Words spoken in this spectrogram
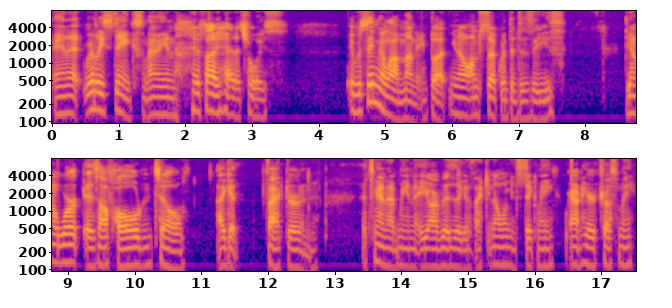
and it really stinks. I mean, if I had a choice, it would save me a lot of money, but you know, I'm stuck with the disease. Dental work is off hold until I get factor, and it's gonna have me in the ER visit because like no one can stick me around here. Trust me,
